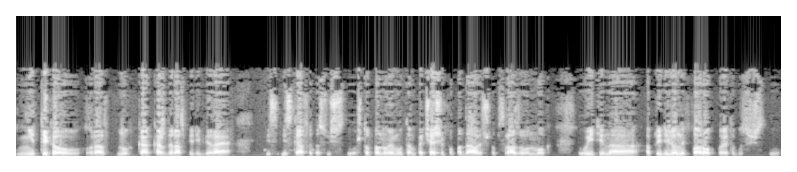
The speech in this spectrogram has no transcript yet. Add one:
не тыкал раз, ну, каждый раз перебирая, искав это существо, чтобы оно ему там почаще попадалось, чтобы сразу он мог выйти на определенный порог по этому существу.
